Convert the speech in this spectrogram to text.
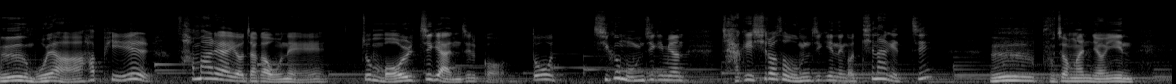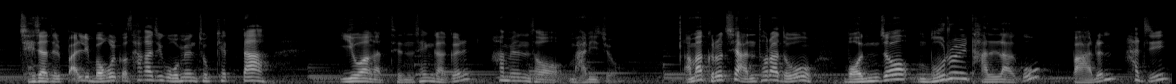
으, 뭐야. 하필 사마리아 여자가 오네. 좀 멀찍이 앉을 걸. 또 지금 움직이면 자기 싫어서 움직이는 거 티나겠지? 으, 부정한 여인. 제자들 빨리 먹을 거 사가지고 오면 좋겠다. 이와 같은 생각을 하면서 말이죠. 아마 그렇지 않더라도 먼저 물을 달라고 말은 하지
